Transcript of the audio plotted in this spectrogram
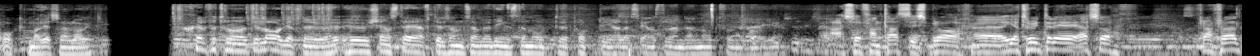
och med resten av laget. Självförtroendet i laget nu, hur känns det efter liksom, vinsten mot eh, Portugal senaste vändan, 0-2 underläge? Alltså fantastiskt bra. Eh, jag tror inte det, alltså framförallt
